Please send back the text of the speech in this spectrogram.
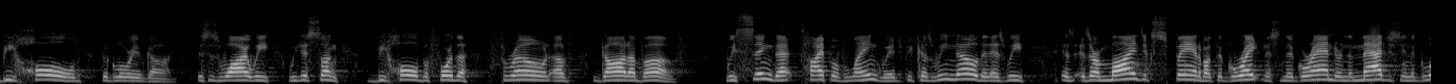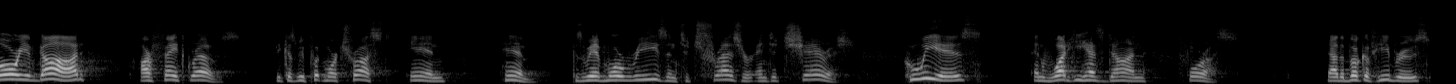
behold the glory of God. This is why we, we just sung, Behold, before the throne of God above. We sing that type of language because we know that as, we, as, as our minds expand about the greatness and the grandeur and the majesty and the glory of God, our faith grows because we put more trust in Him, because we have more reason to treasure and to cherish who He is and what He has done for us. Now, the book of Hebrews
